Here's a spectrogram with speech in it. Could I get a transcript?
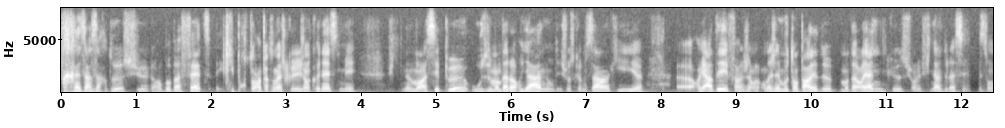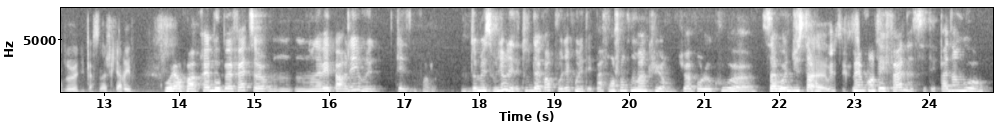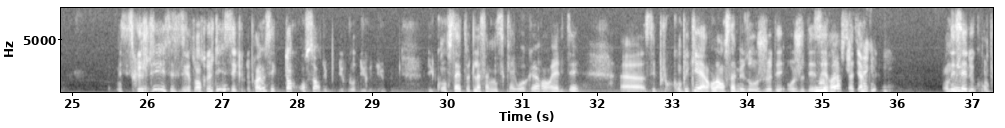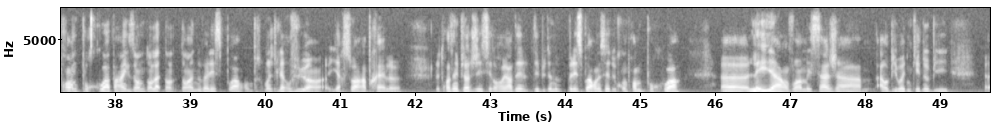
très hasardeux sur Boba Fett, qui est pourtant un personnage que les gens connaissent, mais finalement assez peu, ou The Mandalorian, ou des choses comme ça, qui, euh, euh, regardez, enfin, on n'a jamais autant parlé de Mandalorian que sur le final de la saison 2 et du personnage qui arrive. Ouais, enfin après Boba Fett, euh, on, on en avait parlé, on est quasi- enfin, de mes souvenirs, on était tous d'accord pour dire qu'on n'était pas franchement convaincus. hein. Tu vois, pour le coup, euh, ça vaut du Star. Euh, oui, c'est- Même quand t'es fan, c'était pas dingo. hein. Mais c'est ce que je dis, c'est exactement ce que je dis. C'est que le problème, c'est que tant qu'on sort du, du, du- du- du concept de la famille Skywalker, en réalité, euh, c'est plus compliqué. Alors là, on s'amuse au jeu des, au jeu des Non, erreurs, c'est-à-dire Oui. essaie de comprendre pourquoi, par exemple, dans, la, dans, dans Un Nouvel Espoir, on- moi je l'ai revu hein, hier soir après le, le troisième épisode, j'ai essayé de regarder le début d'Un Nouvel Espoir, on essaie de comprendre pourquoi euh, Leia envoie un message à, à Obi-Wan Kenobi.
